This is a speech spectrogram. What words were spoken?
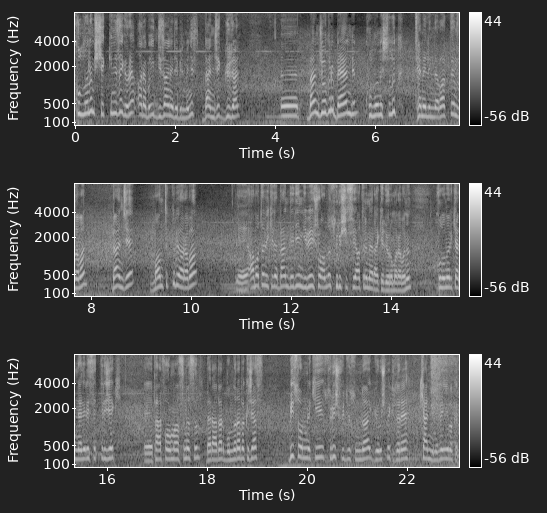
kullanım şeklinize göre arabayı dizayn edebilmeniz bence güzel. E, ben Jogger'ı beğendim. Kullanışlılık temelinde baktığım zaman bence mantıklı bir araba. Ee, ama tabii ki de ben dediğim gibi şu anda sürüş hissiyatını merak ediyorum arabanın. Kullanırken neler hissettirecek, e, performansı nasıl beraber bunlara bakacağız. Bir sonraki sürüş videosunda görüşmek üzere. Kendinize iyi bakın.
